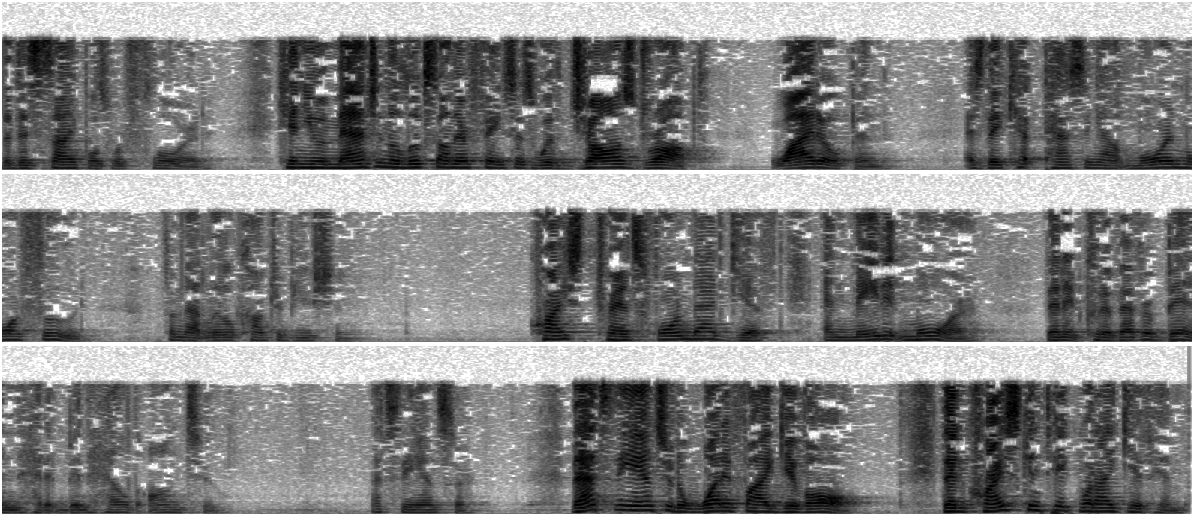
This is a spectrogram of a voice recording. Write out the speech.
The disciples were floored. Can you imagine the looks on their faces with jaws dropped, wide open, as they kept passing out more and more food from that little contribution? Christ transformed that gift and made it more than it could have ever been had it been held onto. That's the answer. That's the answer to what if I give all? Then Christ can take what I give him,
